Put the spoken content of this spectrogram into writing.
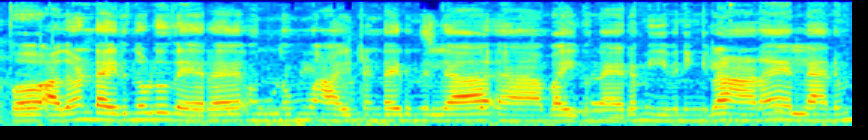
അപ്പോൾ അതുണ്ടായിരുന്നുള്ളൂ. വേറെ ഒന്നും ആയിട്ടുണ്ടായിരുന്നില്ല. വൈകുന്നേരം ഈവനിങ്ങിലാണ് എല്ലാവരും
